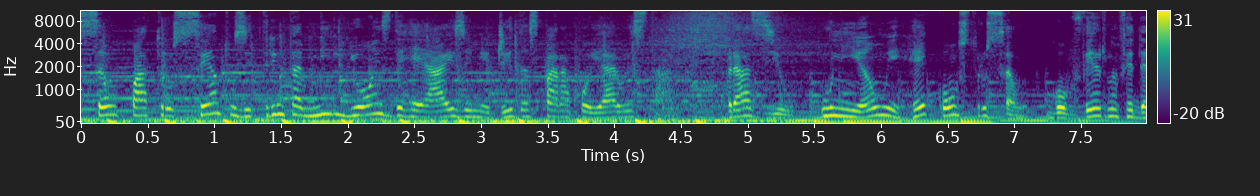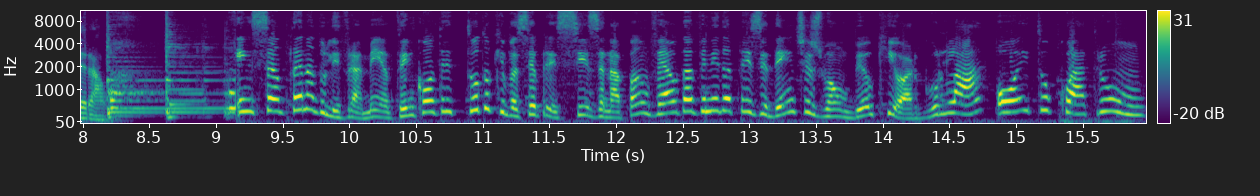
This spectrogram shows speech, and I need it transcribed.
são 430 milhões de reais em medidas para apoiar o Estado. Brasil, União e Reconstrução. Governo Federal. Em Santana do Livramento, encontre tudo o que você precisa na Panvel da Avenida Presidente João Belchior Goulart, 841.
